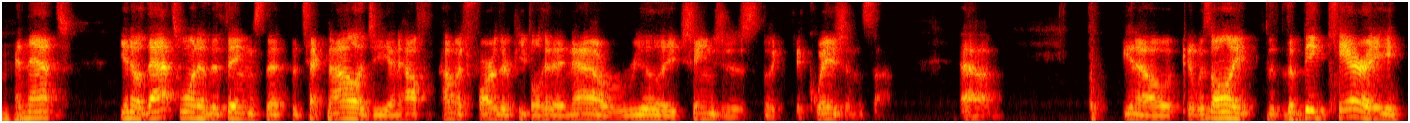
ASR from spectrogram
Mhm. and that's you know that's one of the things that the technology and how how much farther people hit it now really changes the equation some. Um, you know, it was only the, the big carry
